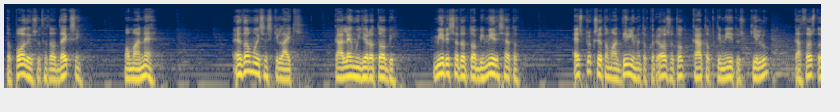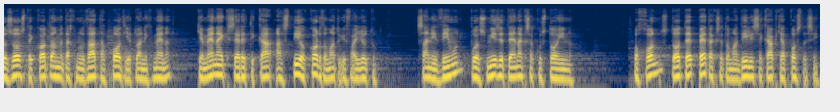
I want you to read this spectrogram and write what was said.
Το πόδι σου θα το αντέξει; Ωμα ναι. Εδώ μου είσαι σκυλάκι. Καλέ μου γεροτόμπι. Μύρισε το τόμπι, μύρισε το. Έσπρωξε το μαντίλι με το κρεόζωτο κάτω από τη μύτη του σκύλου, καθώς το ζώο στεκόταν με τα χνουδά τα πόδια του ανοιγμένα και με ένα εξαιρετικά αστείο κόρδωμα του κεφαλιού του, σαν ειδήμων που οσμίζεται ένα ξακουστό ίνο. Ο Χόλμς τότε πέταξε το μαντίλι σε κάποια απόσταση.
